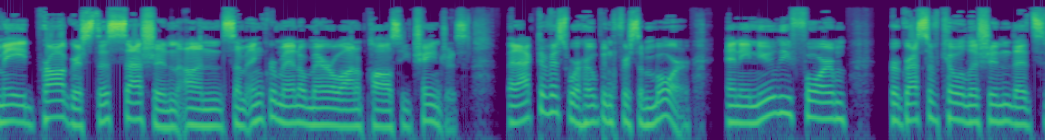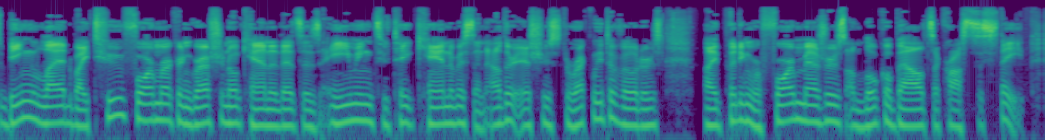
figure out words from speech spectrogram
made progress this session on some incremental marijuana policy changes, but activists were hoping for some more. And a newly formed progressive coalition that's being led by two former congressional candidates is aiming to take cannabis and other issues directly to voters by putting reform measures on local ballots across the state.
